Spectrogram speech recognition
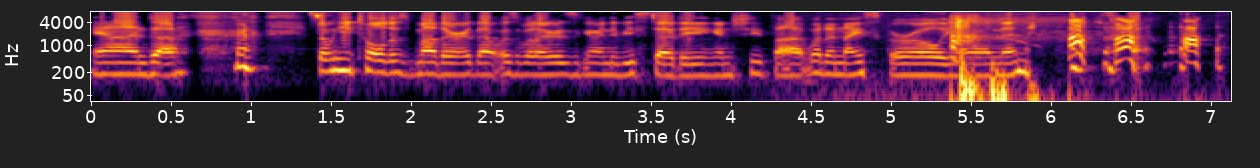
And uh, so he told his mother that was what I was going to be studying, and she thought, "What a nice girl," you know. And then,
